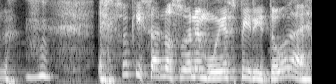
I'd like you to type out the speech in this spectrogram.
Eso quizás no suene muy espiritual.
